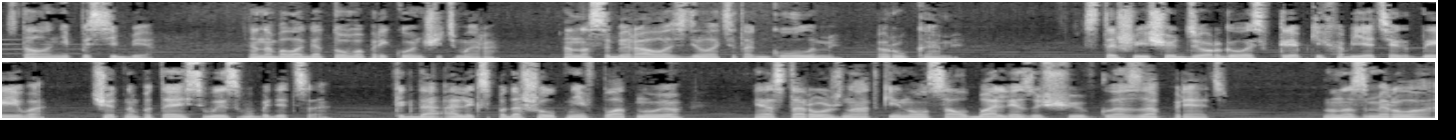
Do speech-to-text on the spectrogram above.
стало не по себе. Она была готова прикончить мэра. Она собиралась сделать это голыми руками. Стэша еще дергалась в крепких объятиях Дэйва, тщетно пытаясь высвободиться, когда Алекс подошел к ней вплотную и осторожно откинул с лба лезущую в глаза прядь. Она замерла,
